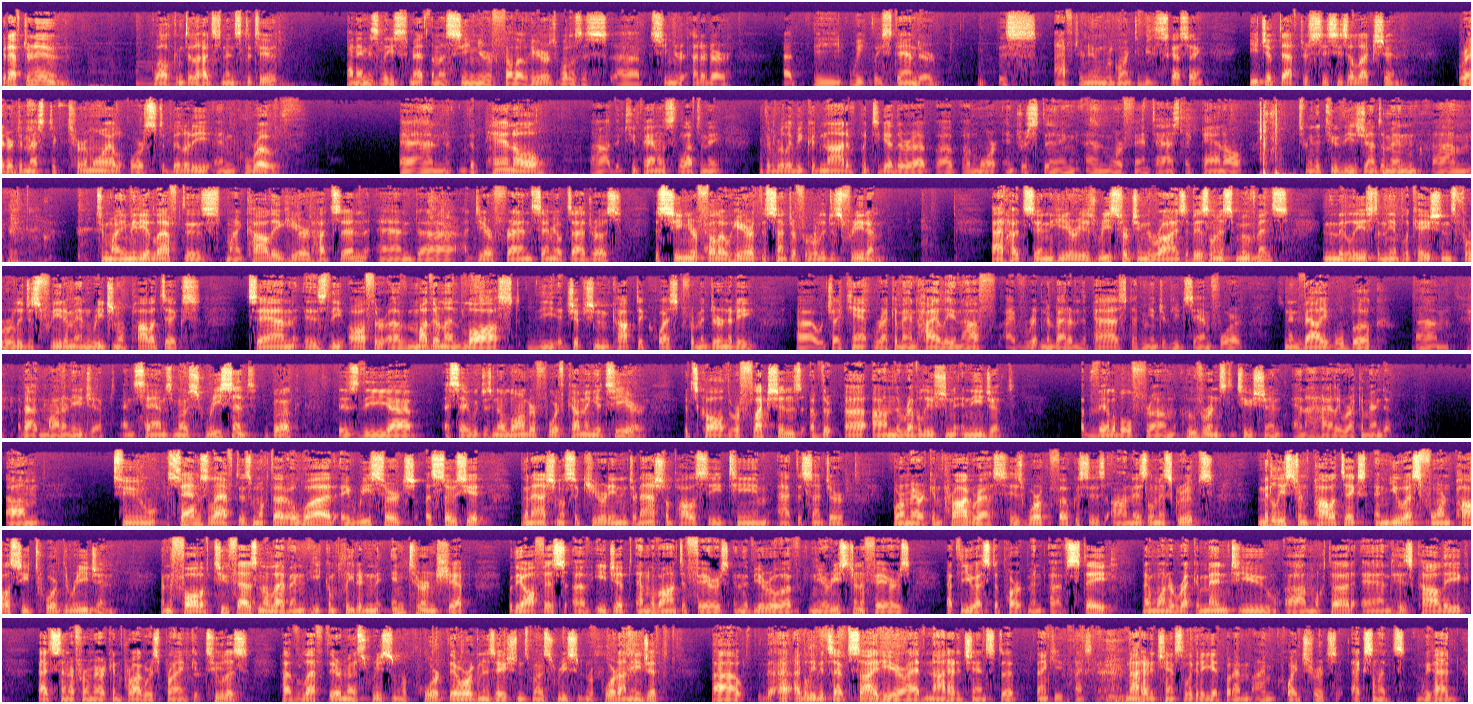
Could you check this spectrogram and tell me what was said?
Good afternoon. Welcome to the Hudson Institute. My name is Lee Smith. I'm a senior fellow here as well as a uh, senior editor at the Weekly Standard. This afternoon, we're going to be discussing Egypt after Sisi's election, greater domestic turmoil or stability and growth. And the panel, uh, the two panelists to the left of me, that really we could not have put together a, a, a, more interesting and more fantastic panel between the two of these gentlemen. Um, to my immediate left is my colleague here at Hudson and uh, a dear friend, Samuel Tadros, the senior fellow here at the Center for Religious Freedom. At Hudson, here he is researching the rise of Islamist movements in the Middle East and the implications for religious freedom and regional politics. Sam is the author of Motherland Lost The Egyptian and Coptic Quest for Modernity, uh, which I can't recommend highly enough. I've written about it in the past, having interviewed Sam for it. It's an invaluable book um, about modern Egypt. And Sam's most recent book is the uh, essay, which is no longer forthcoming, it's here. It's called Reflections of the, uh, on the Revolution in Egypt available from Hoover Institution, and I highly recommend it. Um, to Sam's left is Mokhtar Awad, a research associate with the National Security and International Policy team at the Center for American Progress. His work focuses on Islamist groups, Middle Eastern politics, and U.S. foreign policy toward the region. In the fall of 2011, he completed an internship with the Office of Egypt and Levant Affairs in the Bureau of Near Eastern Affairs at the U.S. Department of State and I want to recommend to you uh, Mokhtar and his colleague at Center for American Progress, Brian Katulis, have left their most recent report, their organization's most recent report on Egypt. Uh, I believe it's outside here. I have not had a chance to. Thank you. Thanks. Not had a chance to look at it yet, but I'm I'm quite sure it's excellent. We've had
